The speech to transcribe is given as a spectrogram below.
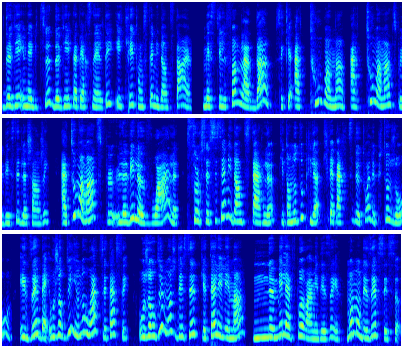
devient une habitude, devient ta personnalité et crée ton système identitaire. Mais ce qui est fun là-dedans, c'est qu'à tout moment, à tout moment, tu peux décider de le changer. À tout moment, tu peux lever le voile sur ce système identitaire-là, qui est ton autopilote, qui fait partie de toi depuis toujours, et dire, ben aujourd'hui, you know what, c'est assez. Aujourd'hui, moi, je décide que tel élément ne m'élève pas vers mes désirs. Moi, mon désir, c'est ça.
